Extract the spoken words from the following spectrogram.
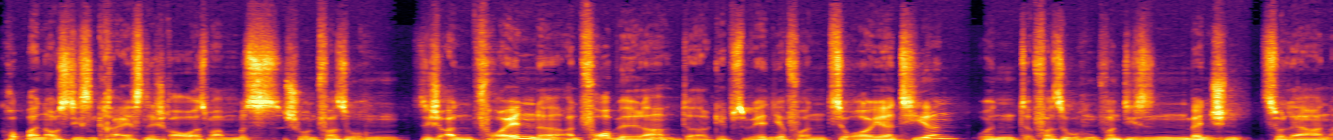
kommt man aus diesem Kreis nicht raus. Man muss schon versuchen, sich an Freunde, an Vorbilder, da gibt es wenige von, zu orientieren inspirieren und versuchen von diesen Menschen zu lernen.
